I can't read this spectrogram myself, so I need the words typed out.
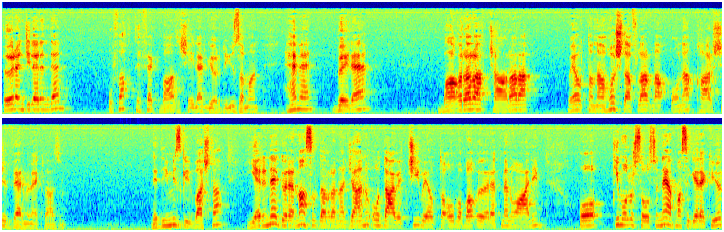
öğrencilerinden ufak tefek bazı şeyler gördüğü zaman hemen böyle bağırarak, çağırarak veyahut da nahoş laflarla ona karşı vermemek lazım. Dediğimiz gibi başta yerine göre nasıl davranacağını o davetçi veyahut da o baba, o öğretmen, o alim, o kim olursa olsun ne yapması gerekiyor?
